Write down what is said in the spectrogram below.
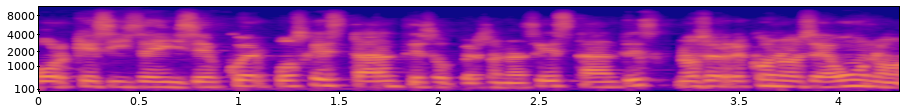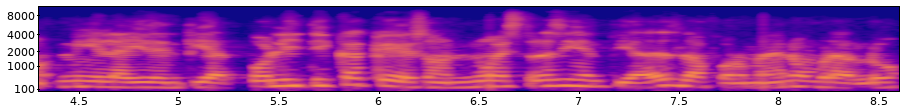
porque si se dice cuerpos gestantes o personas gestantes, no se reconoce uno ni la identidad política que son nuestras identidades, la forma de nombrarlo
